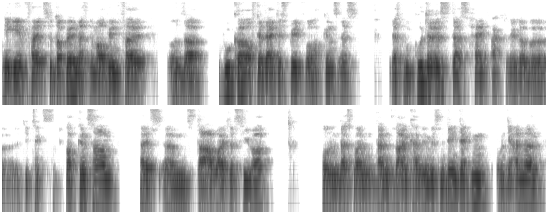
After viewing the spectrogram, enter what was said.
gegebenenfalls zu doppeln, dass immer auf jeden Fall unser Hooker auf der Seite spielt, wo Hopkins ist. Das Gute ist, dass halt aktuell, glaube die Texans Hopkins haben als ähm, Star Wide Receiver und dass man dann sagen kann, wir müssen den decken und die anderen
